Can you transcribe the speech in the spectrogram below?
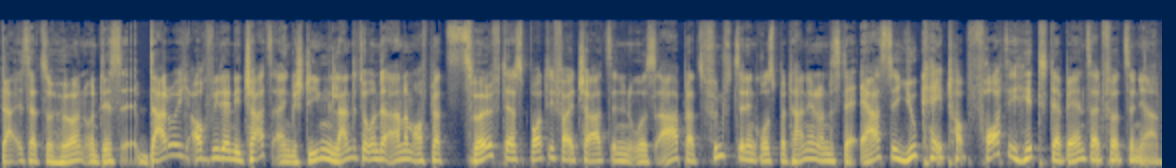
da ist er zu hören und ist dadurch auch wieder in die Charts eingestiegen, landete unter anderem auf Platz 12 der Spotify Charts in den USA, Platz 15 in Großbritannien und ist der erste UK Top 40 Hit der Band seit 14 Jahren.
